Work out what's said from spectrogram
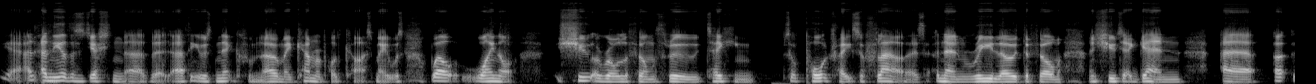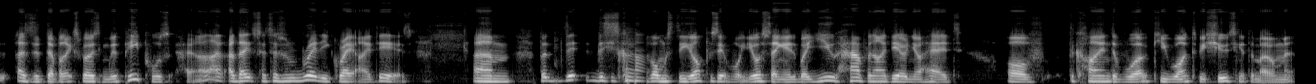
yeah, and, and, the other suggestion uh, that I think it was Nick from the Homemade Camera podcast made was, well, why not shoot a roll of film through, taking sort of portraits of flowers and then reload the film and shoot it again uh, uh, as a double exposing with people's they so there's some really great ideas. Um, but th- this is kind of almost the opposite of what you're saying is where you have an idea in your head of the kind of work you want to be shooting at the moment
